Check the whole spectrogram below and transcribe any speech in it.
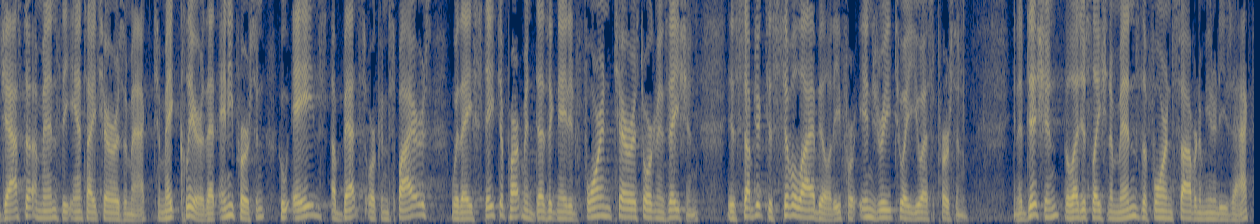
JASTA amends the Anti-Terrorism Act to make clear that any person who aids, abets, or conspires with a State Department designated foreign terrorist organization is subject to civil liability for injury to a U.S. person. In addition, the legislation amends the Foreign Sovereign Immunities Act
